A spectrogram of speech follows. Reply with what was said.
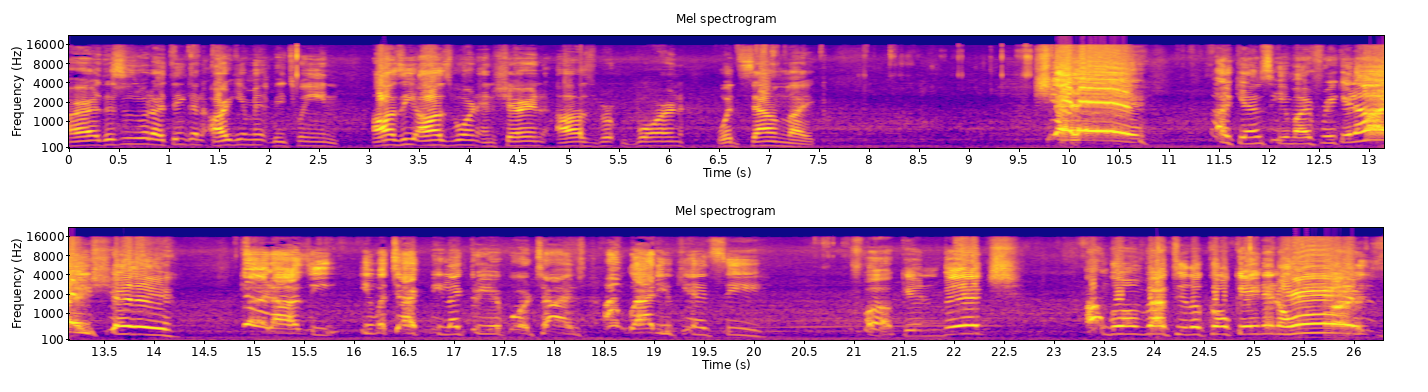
Alright, this is what I think an argument between Ozzy Osbourne and Sharon Osbourne would sound like. Shelly! I can't see my freaking eyes, Shelly! Good, Ozzy! You've attacked me like three or four times. I'm glad you can't see. Fucking bitch! I'm going back to the cocaine and whores!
